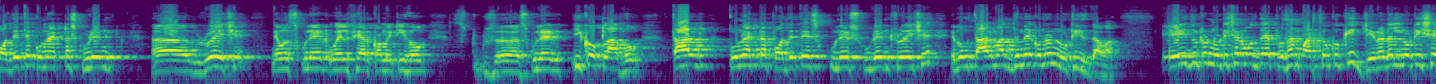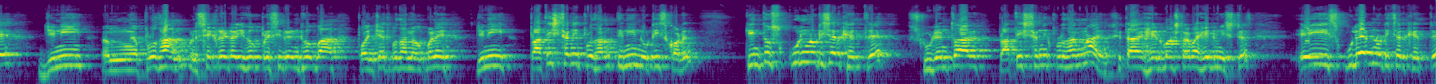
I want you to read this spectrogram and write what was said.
পদেতে কোনো একটা স্টুডেন্ট রয়েছে, যেমন স্কুলের ওয়েলফেয়ার কমিটি হোক স্কুলের ইকো ক্লাব হোক, তার কোনো একটা পদেতে স্কুলের স্টুডেন্ট রয়েছে এবং তার মাধ্যমে কোনো নোটিশ দেওয়া। এই দুটো নোটিশের মধ্যে প্রধান পার্থক্য কি? জেনারেল নোটিশে যিনি প্রধান মানে সেক্রেটারি হোক প্রেসিডেন্ট হোক বা পঞ্চায়েত প্রধান হোক মানে যিনি প্রাতিষ্ঠানিক প্রধান তিনি নোটিশ করেন। কিন্তু স্কুল নোটিশের ক্ষেত্রে স্টুডেন্ট তো আর প্রাতিষ্ঠানিক প্রধান নয়, সেটা হেডমাস্টার বা হেডমিস্ট্রেস। এই স্কুলের নোটিশের ক্ষেত্রে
